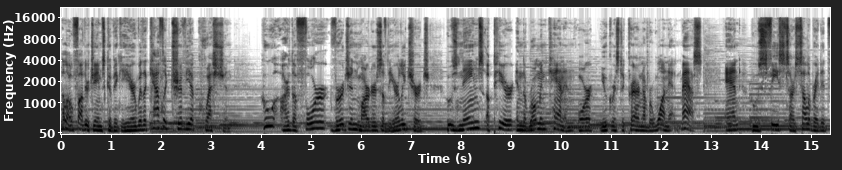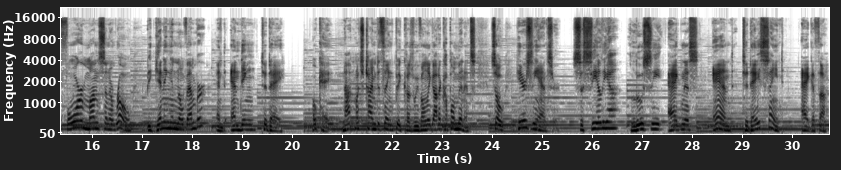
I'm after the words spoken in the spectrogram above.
Hello, Father James Kubicki here with a Catholic trivia question. Who are the four virgin martyrs of the early church whose names appear in the Roman canon or Eucharistic prayer number one at Mass, and whose feasts are celebrated four months in a row, beginning in November and ending today? Okay, not much time to think because we've only got a couple minutes. So here's the answer Cecilia, Lucy, Agnes, and today's saint, Agatha.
